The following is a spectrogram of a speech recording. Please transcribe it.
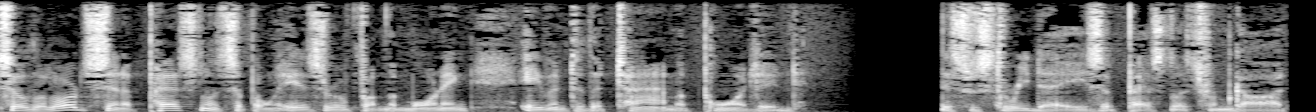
So the Lord sent a pestilence upon Israel from the morning even to the time appointed. This was three days of pestilence from God.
